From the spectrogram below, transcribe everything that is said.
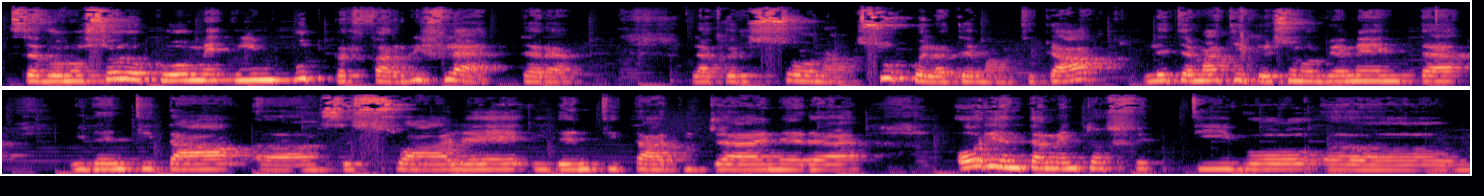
servono solo come input per far riflettere la persona su quella tematica. Le tematiche sono ovviamente identità uh, sessuale, identità di genere, orientamento affettivo, uh,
